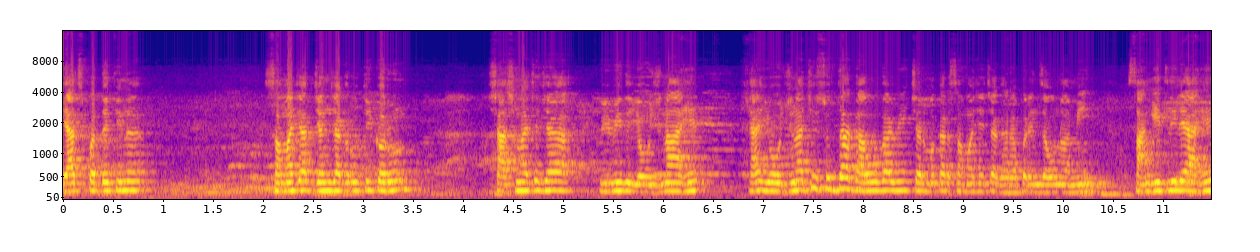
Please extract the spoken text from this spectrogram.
याच पद्धतीनं समाजात जनजागृती करून शासनाच्या ज्या विविध योजना आहेत ह्या योजनाची सुद्धा गावोगावी चर्मकार समाजाच्या घरापर्यंत जाऊन आम्ही सांगितलेले आहे.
